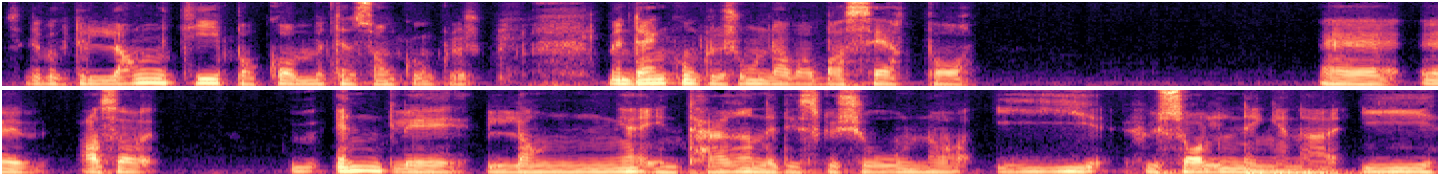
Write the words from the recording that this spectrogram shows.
Så de brukte lang tid på å komme til en sånn konklusjon. Men den konklusjonen da var basert på eh, eh, altså uendelig lange interne diskusjoner i husholdningene, i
